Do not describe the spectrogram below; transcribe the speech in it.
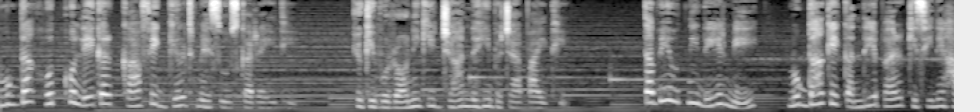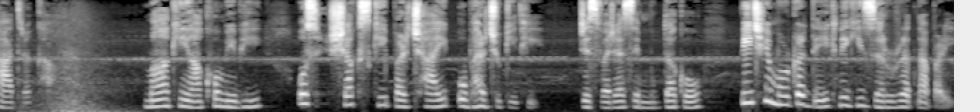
मुग्धा खुद को लेकर काफ़ी गिल्ट महसूस कर रही थी क्योंकि वो रोनी की जान नहीं बचा पाई थी। तभी उतनी देर में मुग्धा के कंधे पर किसी ने हाथ रखा। माँ की आँखों में भी उस शख्स की परछाई उभर चुकी थी जिस वजह से मुग्धा को पीछे मुड़कर देखने की ज़रूरत ना पड़ी।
